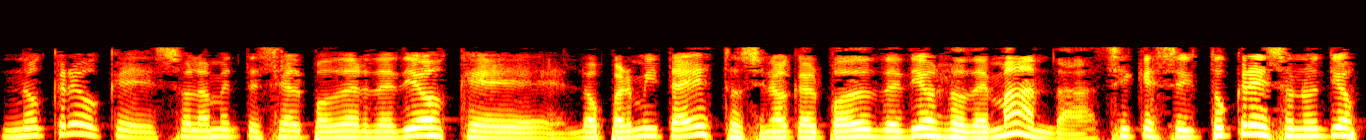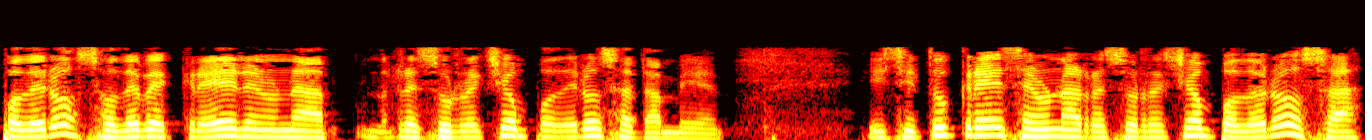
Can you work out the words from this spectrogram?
no creo que solamente sea el poder de Dios que lo permita esto, sino que el poder de Dios lo demanda. Así que si tú crees en un Dios poderoso, debes creer en una resurrección poderosa también. Y si tú crees en una resurrección poderosa,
